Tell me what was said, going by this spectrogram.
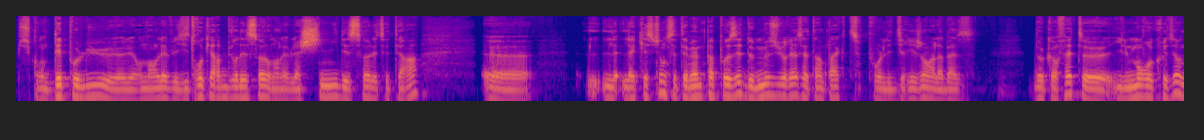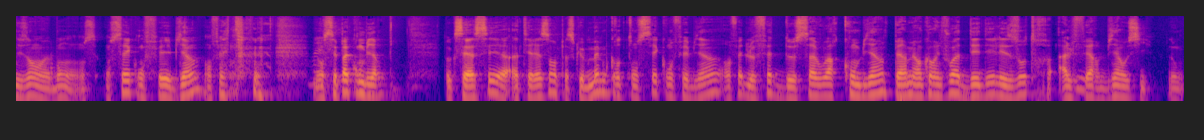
puisqu'on dépollue, euh, on enlève les hydrocarbures des sols, on enlève la chimie des sols, etc. Euh, la question ne s'était même pas posée de mesurer cet impact pour les dirigeants à la base. Donc en fait, euh, ils m'ont recruté en disant bon, on, sait qu'on fait bien en fait, mais on ne sait pas combien. Donc c'est assez intéressant parce que même quand on sait qu'on fait bien, en fait, le fait de savoir combien permet encore une fois d'aider les autres à le mm. faire bien aussi. Donc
